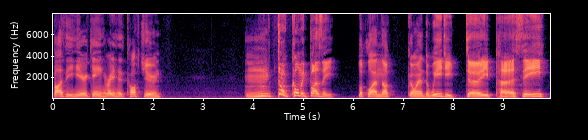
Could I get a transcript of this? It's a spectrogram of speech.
Buzzy here getting ready his costume. Mm, don't call me Buzzy! Look like I'm not going at the Ouija, dirty Percy.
